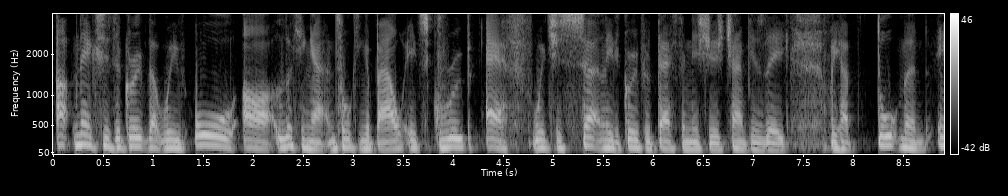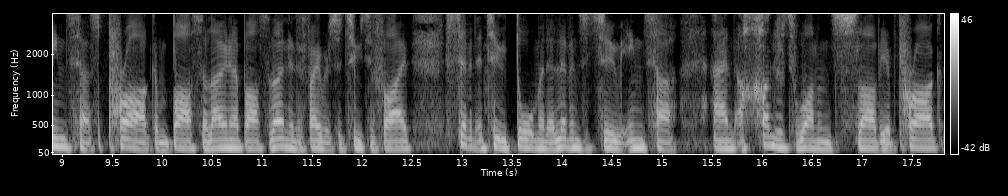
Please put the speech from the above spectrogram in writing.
Up next is the group that we all are looking at and talking about. It's Group F, which is certainly the group of death in this year's Champions League. We have Dortmund, Inter, Prague, and Barcelona. Barcelona, the favourites, are two to five, seven to two. Dortmund, eleven to two. Inter, and hundred to one on Slavia Prague.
